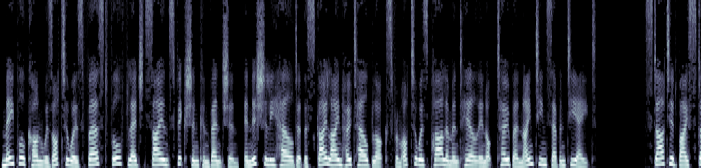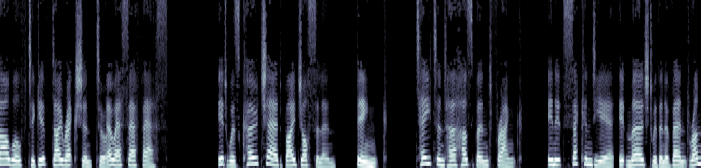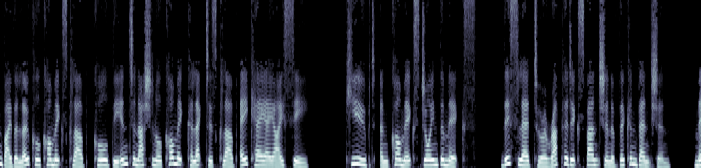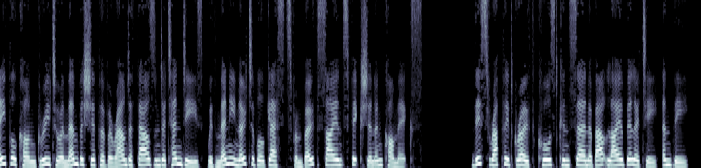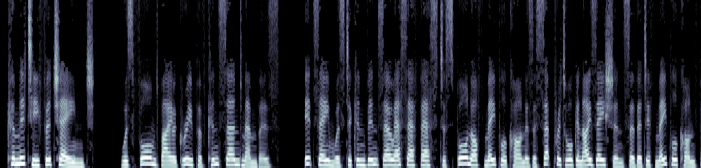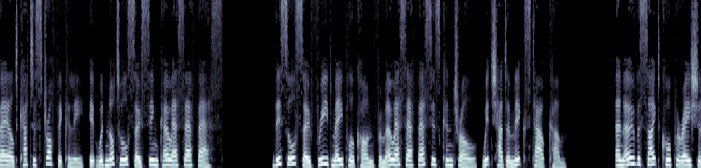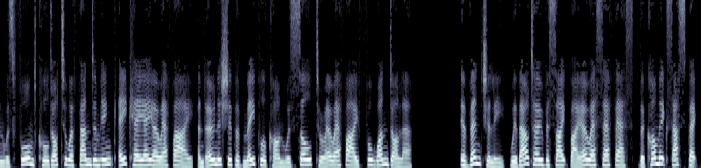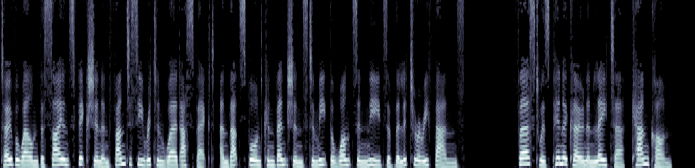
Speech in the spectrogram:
MapleCon was Ottawa's first full-fledged science fiction convention, initially held at the Skyline Hotel blocks from Ottawa's Parliament Hill in October 1978. Started by Starwolf to give direction to OSFS. It was co-chaired by Jocelyn Bink Tate and her husband Frank. In its second year, it merged with an event run by the local comics club, called the International Comic Collectors Club. Cubed, and Comics joined the mix. This led to a rapid expansion of the convention. MapleCon grew to a membership of around a thousand attendees, with many notable guests from both science fiction and comics. This rapid growth caused concern about liability, and the "'Committee for Change' was formed by a group of concerned members. Its aim was to convince OSFS to spawn off MapleCon as a separate organization so that if MapleCon failed catastrophically, it would not also sink OSFS. This also freed MapleCon from OSFS's control, which had a mixed outcome. An oversight corporation was formed called Ottawa Fandom Inc. aka OFI, and ownership of MapleCon was sold to OFI for $1. Eventually, without oversight by OSFS, the comics aspect overwhelmed the science fiction and fantasy written word aspect, and that spawned conventions to meet the wants and needs of the literary fans. First was Pinnacon and later, CanCon.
